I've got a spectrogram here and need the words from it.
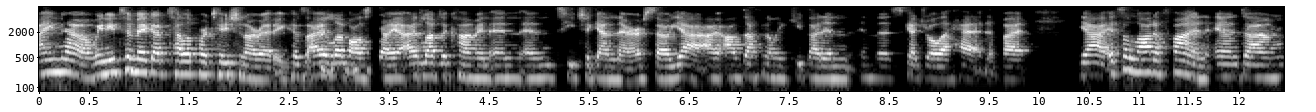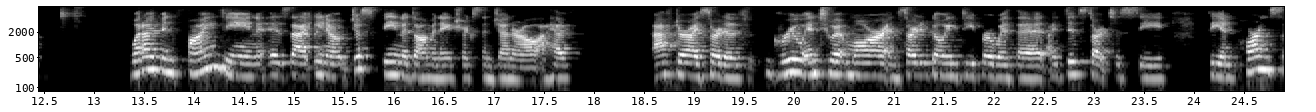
I know. We need to make up teleportation already because I love Australia. I'd love to come and, and, and teach again there. So yeah, I, will definitely keep that in, in the schedule ahead. But yeah, it's a lot of fun. And um, what I've been finding is that, you know, just being a dominatrix in general, I have after I sort of grew into it more and started going deeper with it, I did start to see the importance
